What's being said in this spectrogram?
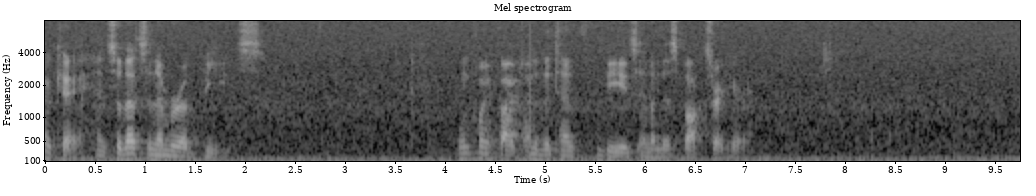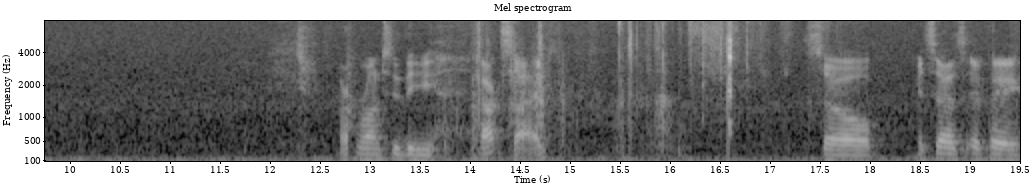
Okay, and so that's the number of beads. 1.5 times 10 to the 10th beads in this box right here. All right, we're on to the back side. So it says if a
